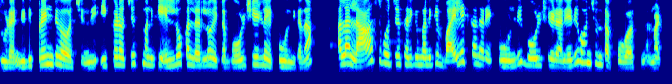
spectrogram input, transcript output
చూడండి డిఫరెంట్గా వచ్చింది. ఇక్కడ వచ్చేసి మనకి ఎల్లో కలర్లో ఇట్లా గోల్డ్ షేడ్లో ఎక్కువ ఉంది కదా. అలా లాస్ట్ వచ్చేసరికి మనకి వైలెట్ కలర్ ఎక్కువ ఉండి గోల్డ్ షేడ్ అనేది కొంచెం తక్కువగా వస్తుంది అనమాట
